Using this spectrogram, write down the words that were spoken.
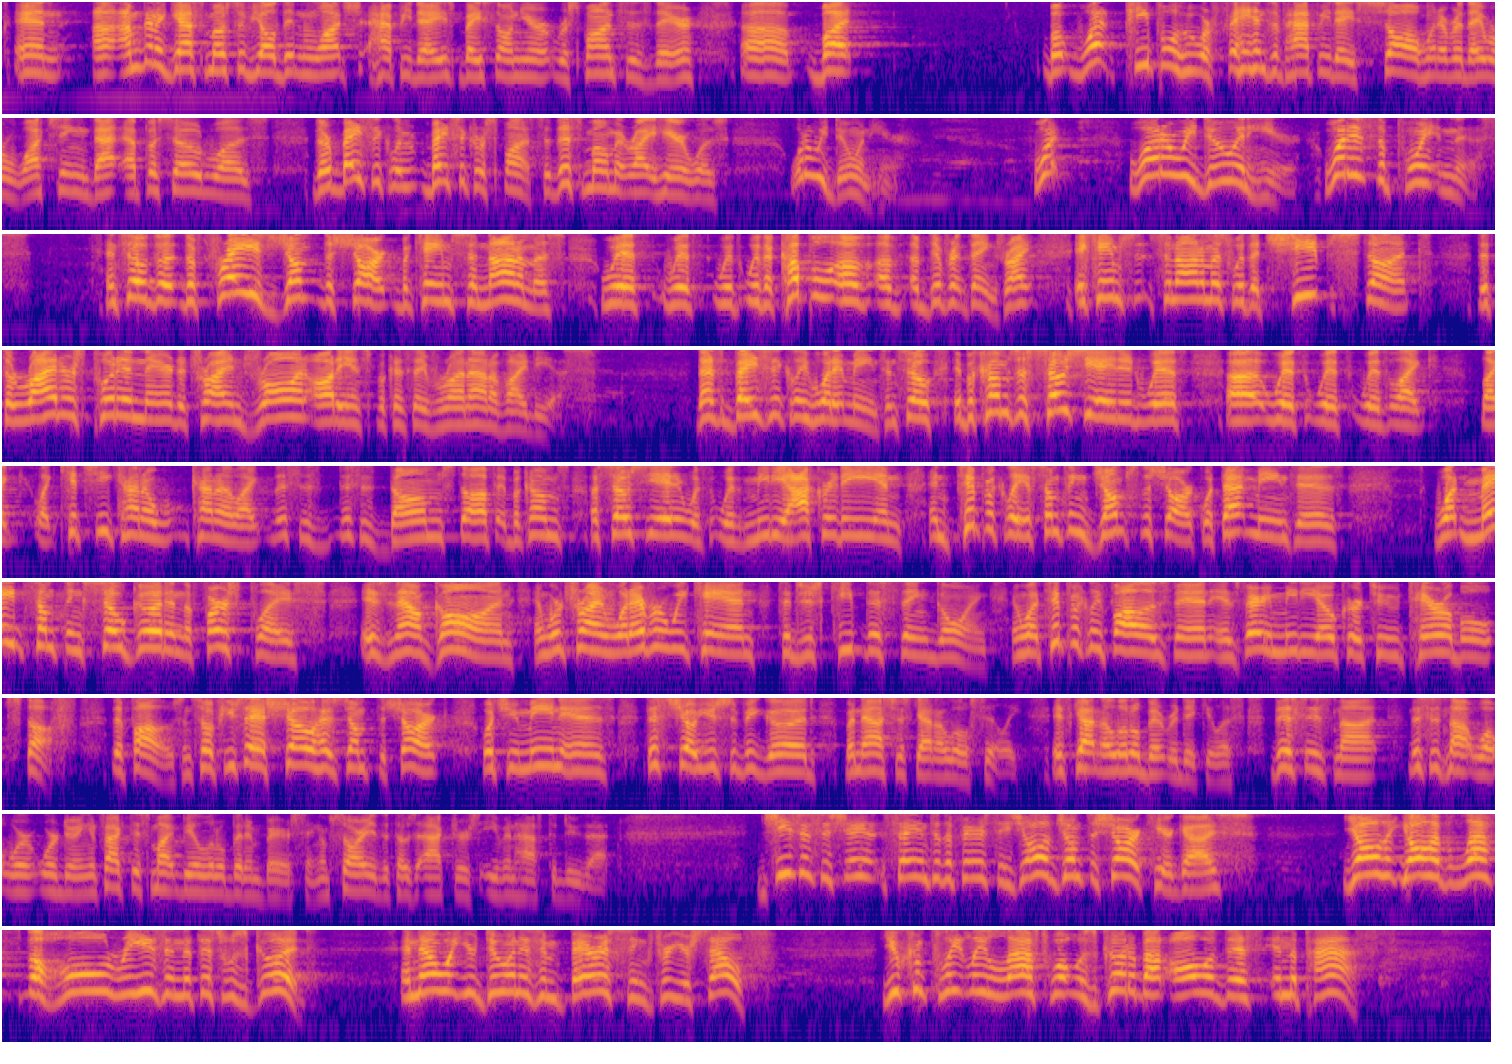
And uh, I'm going to guess most of y'all didn't watch Happy Days based on your responses there. Uh, but but what people who were fans of Happy Days saw whenever they were watching that episode was their basically basic response to this moment right here was, "What are we doing here? What what are we doing here? What is the point in this?" And so the, the phrase jump the shark became synonymous with, with, with, with a couple of, of, of different things, right? It came synonymous with a cheap stunt that the writers put in there to try and draw an audience because they've run out of ideas. That's basically what it means. And so it becomes associated with, uh, with, with, with like, like, like kitschy kind of, kind of like this is, this is dumb stuff. It becomes associated with, with mediocrity. And, and typically, if something jumps the shark, what that means is what made something so good in the first place is now gone, and we're trying whatever we can to just keep this thing going. And what typically follows then is very mediocre to terrible stuff that follows. And so if you say a show has jumped the shark, what you mean is this show used to be good, but now it's just gotten a little silly. It's gotten a little bit ridiculous. This is not, this is not what we're, we're doing. In fact, this might be a little bit embarrassing. I'm sorry that those actors even have to do that. Jesus is saying to the Pharisees, Y'all have jumped the shark here, guys. Y'all, y'all have left the whole reason that this was good. And now what you're doing is embarrassing for yourself. You completely left what was good about all of this in the past.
